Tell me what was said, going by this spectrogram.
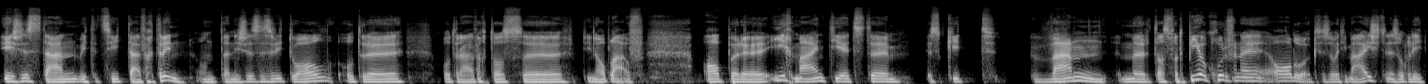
ist es dann mit der Zeit einfach drin. Und dann ist es ein Ritual oder äh, oder einfach das, äh, dein Ablauf. Aber äh, ich meinte jetzt, äh, es gibt wenn man das von der Biokurven anschaut, also die meisten so ein bisschen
